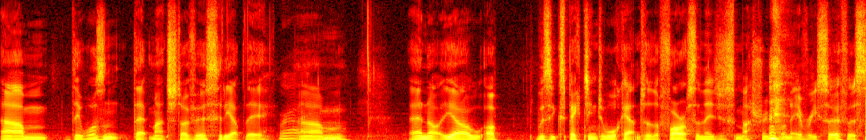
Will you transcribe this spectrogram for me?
um, there wasn't that much diversity up there. Right. Um, and I, yeah, I, I was expecting to walk out into the forest and there's just mushrooms on every surface.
